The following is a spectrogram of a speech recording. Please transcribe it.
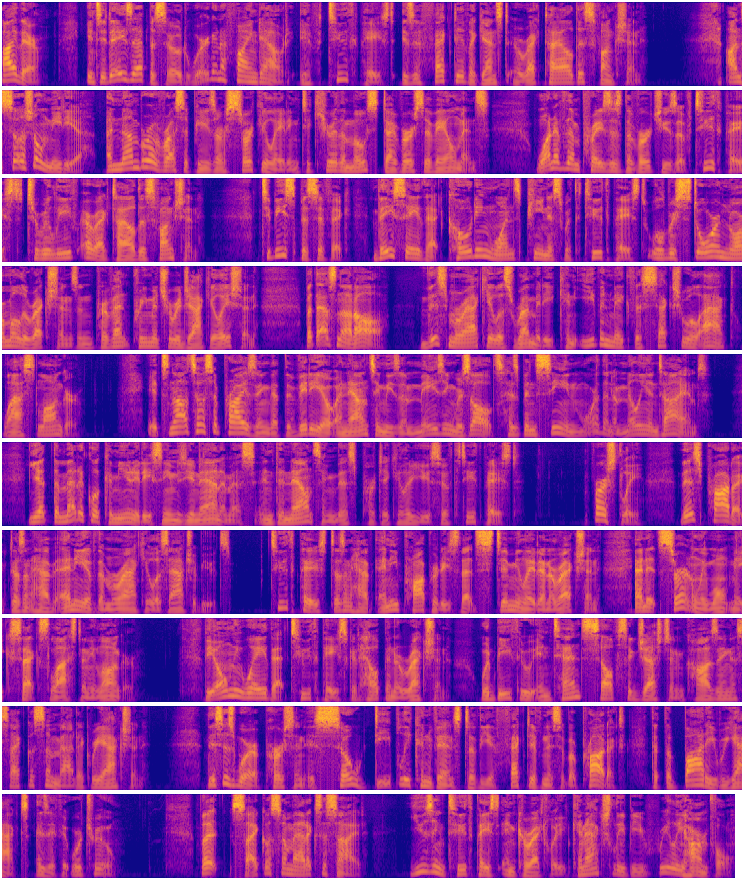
Hi there. In today's episode, we're going to find out if toothpaste is effective against erectile dysfunction. On social media, a number of recipes are circulating to cure the most diverse of ailments. One of them praises the virtues of toothpaste to relieve erectile dysfunction. To be specific, they say that coating one's penis with toothpaste will restore normal erections and prevent premature ejaculation. But that's not all. This miraculous remedy can even make the sexual act last longer. It's not so surprising that the video announcing these amazing results has been seen more than a million times. Yet the medical community seems unanimous in denouncing this particular use of toothpaste. Firstly, this product doesn't have any of the miraculous attributes. Toothpaste doesn't have any properties that stimulate an erection, and it certainly won't make sex last any longer. The only way that toothpaste could help an erection would be through intense self suggestion causing a psychosomatic reaction. This is where a person is so deeply convinced of the effectiveness of a product that the body reacts as if it were true. But psychosomatics aside, using toothpaste incorrectly can actually be really harmful.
